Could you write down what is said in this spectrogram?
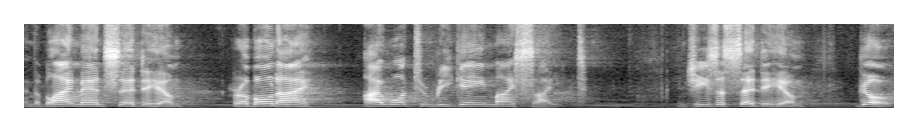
And the blind man said to him, Rabboni, I want to regain my sight. And Jesus said to him, Go,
